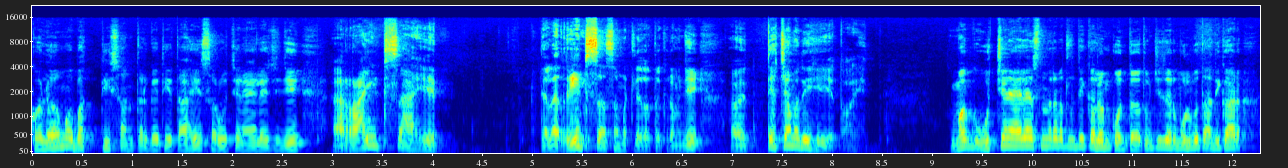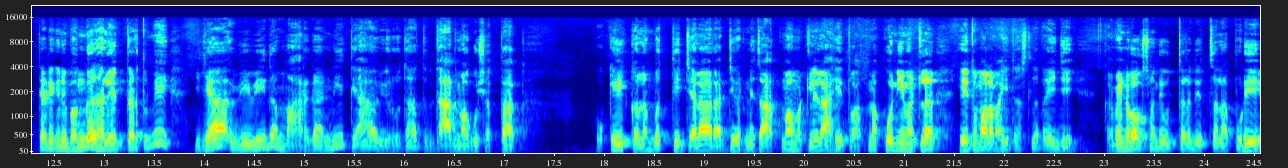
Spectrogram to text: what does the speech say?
कलम बत्तीस अंतर्गत येत आहे. सर्वोच्च न्यायालयाचे जे राईट्स आहेत त्याला रिट्स असं म्हटलं जातं खरं म्हणजे त्याच्यामध्ये हे येत आहेत मग उच्च न्यायालयासंदर्भातलं ते कलम कोणतं? तुमची जर मूलभूत अधिकार त्या ठिकाणी भंग झालेत तर तुम्ही या विविध मार्गांनी त्या विरोधात दाद मागू शकतात. ओके कलम बत्तीस ज्याला राज्यघटनेचा आत्मा म्हटलेला आहे तो आत्मा कोणी म्हटलं हे तुम्हाला माहीत असलं पाहिजे. कमेंट बॉक्समध्ये उत्तर देत चला पुढे.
